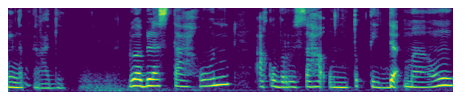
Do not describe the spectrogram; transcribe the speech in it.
ngingetnya lagi. 12 tahun aku berusaha untuk tidak mau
